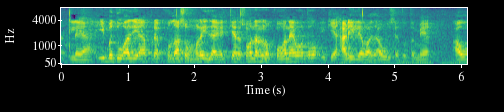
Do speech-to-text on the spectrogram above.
એટલે એ બધું આજે આપણે ખુલાસો મળી જાય. અત્યારે સોનલનો ફોન આવ્યો હતો એ કે સાડી લેવા જવું છે. તો તમે આવો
